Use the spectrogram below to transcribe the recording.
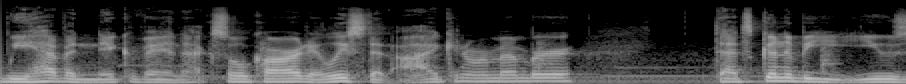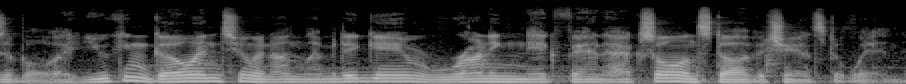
we have a Nick Van Exel card, at least that I can remember, that's going to be usable. Like you can go into an unlimited game running Nick Van Exel and still have a chance to win.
